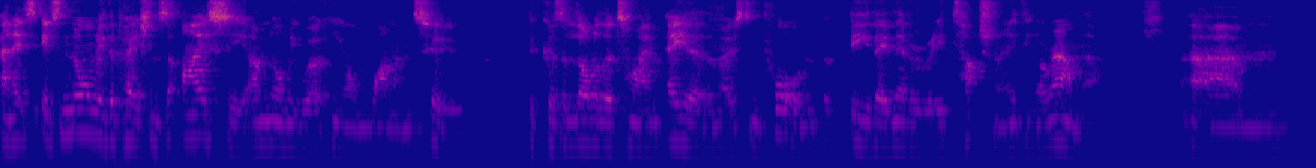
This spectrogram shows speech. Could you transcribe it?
and it's it's normally the patients that I see. I'm normally working on one and two because a lot of the time, a they're the most important, but b they've never really touched on anything around that. Um,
